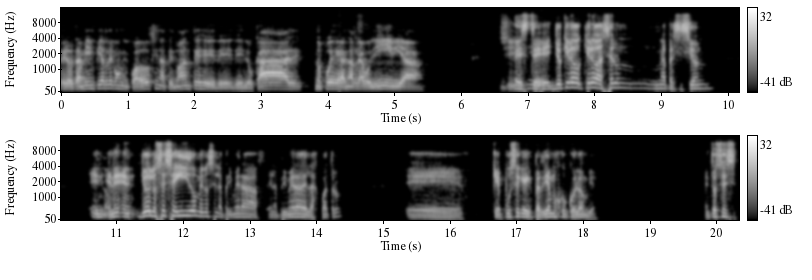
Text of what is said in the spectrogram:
pero también pierde con Ecuador sin atenuantes de, de- de local, no puede ganarle a Bolivia. Sí. Este, yo quiero, quiero hacer un- una precisión. En- Dinos. en- en- yo los he seguido, menos en la primera, en la primera de las cuatro, eh, que puse que perdíamos con Colombia. Entonces,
